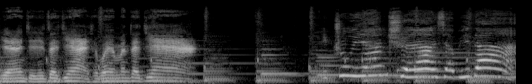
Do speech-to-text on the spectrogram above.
嫣然姐姐再见，小朋友们再见。你注意安全啊，小皮蛋。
